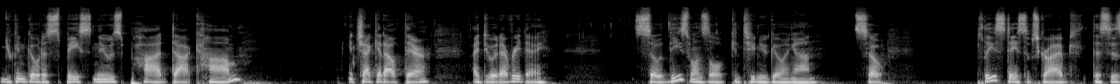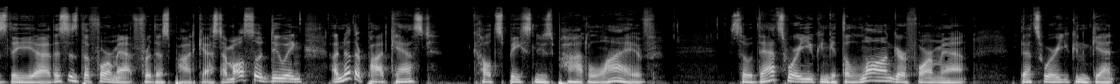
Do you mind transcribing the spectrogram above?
you can go to spacenewspod.com and check it out there. I do it every day. So these ones will continue going on. So please stay subscribed. This is the uh, this is the format for this podcast. I'm also doing another podcast called Space News Pod Live. So that's where you can get the longer format. That's where you can get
